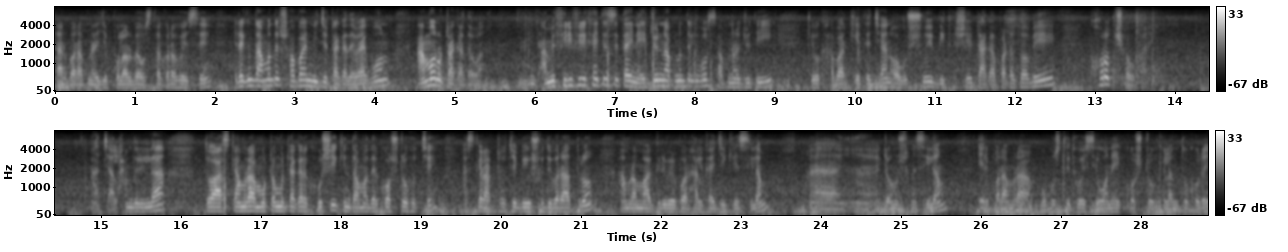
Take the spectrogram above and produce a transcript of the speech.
তারপর আপনার এই যে পোলার ব্যবস্থা করা হয়েছে। এটা কিন্তু আমাদের সবার নিজের টাকা দেওয়া। এবং আমারও টাকা দেওয়া। আমি ফ্রি ফ্রি খাইতেছি, তাই না? এর জন্য আপনাদেরকে বলছি, আপনারা যদি কেউ খাবার খেতে চান, অবশ্যই বিকাশে টাকা পাঠাতে হবে খরচ সহকারে। আচ্ছা আলহামদুলিল্লাহ। তো আজকে আমরা মোটামুটি আকারে খুশি, কিন্তু আমাদের কষ্ট হচ্ছে। আজকে রাতটা হচ্ছে বৃহস্পতিবার রাত্র। আমরা মাগরিবের পর হালকায় জিখিয়েছিলাম একটা অনুষ্ঠানে ছিলাম। এরপর আমরা উপস্থিত হয়েছি অনেক কষ্ট, ক্লান্ত করে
